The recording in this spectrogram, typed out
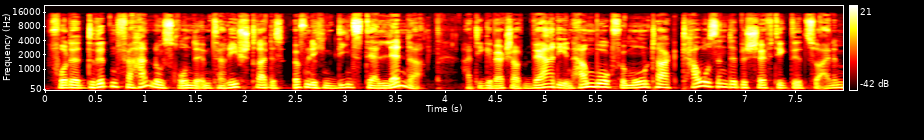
vor der dritten Verhandlungsrunde im Tarifstreit des öffentlichen Dienstes der Länder hat die Gewerkschaft Verdi in Hamburg für Montag tausende Beschäftigte zu einem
